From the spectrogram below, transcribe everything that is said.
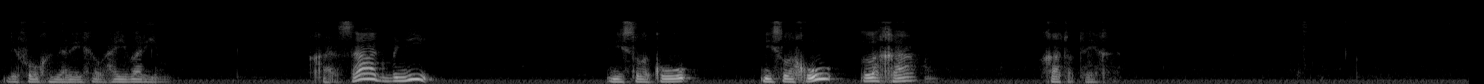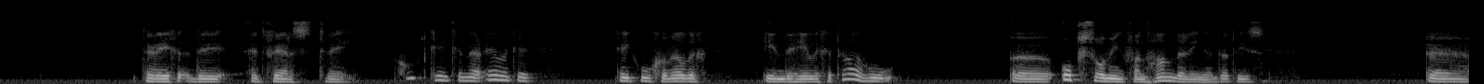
de volgende regel, haivarim. Chazak bni, nislaku, nislachu lacha, tegen. De, de, het vers 2. Goed kijken naar elke, kijk hoe geweldig in de hele getal, hoe uh, van handelingen, dat is, uh,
